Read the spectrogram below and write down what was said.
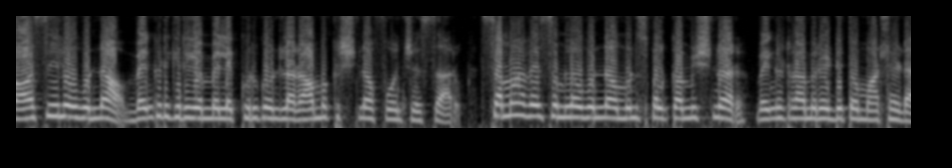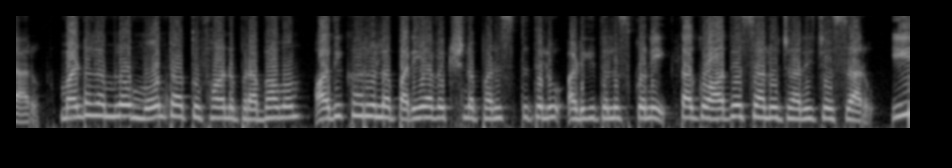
కాశీలో ఉన్న వెంకటగిరి ఎమ్మెల్యే కురుగొండ్ల రామకృష్ణ ఫోన్ చేశారు. సమావేశంలో ఉన్న మున్సిపల్ కమిషనర్ వెంకటరామిరెడ్డితో మాట్లాడారు. మండలంలో మోంతా తుఫాను ప్రభావం అధికారుల పర్యవేక్షణ పరిస్థితులు అడిగి తెలుసుకుని తగు ఆదేశాలు జారీ చేశారు. ఈ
